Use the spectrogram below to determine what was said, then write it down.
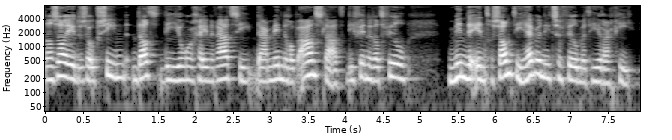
dan zal je dus ook zien dat die jonge generatie daar minder op aanslaat. Die vinden dat veel minder interessant. Die hebben niet zoveel met hiërarchie.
